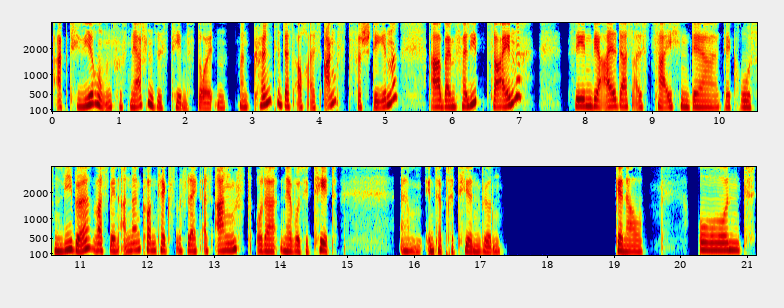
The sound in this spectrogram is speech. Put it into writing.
Aktivierung unseres Nervensystems deuten. Man könnte das auch als Angst verstehen, aber beim Verliebtsein sehen wir all das als Zeichen der, der großen Liebe, was wir in anderen Kontexten vielleicht als Angst oder Nervosität ähm, interpretieren würden. Genau. Und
